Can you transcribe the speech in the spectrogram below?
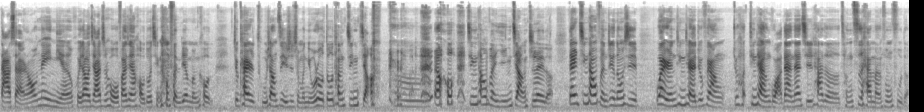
大赛，然后那一年回到家之后，我发现好多清汤粉店门口就开始涂上自己是什么牛肉兜汤金奖。然后清汤粉银奖之类的。但是清汤粉这个东西，外人听起来就非常就很听起来很寡淡，但其实它的层次还蛮丰富的。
